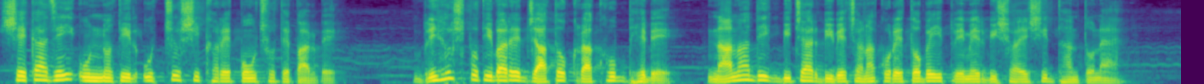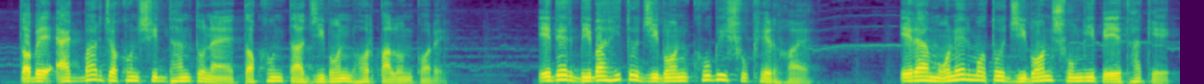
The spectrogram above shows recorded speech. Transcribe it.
সে কাজেই উন্নতির উচ্চ শিখরে পৌঁছতে পারবে। বৃহস্পতিবারের জাতকরা খুব ভেবে, নানা দিক বিচার বিবেচনা করে তবেই প্রেমের বিষয়ে সিদ্ধান্ত নেয়। তবে একবার যখন সিদ্ধান্ত নেয়, তখন তা জীবনভর পালন করে। এদের বিবাহিত জীবন খুবই সুখের হয়। এরা মনের মতো জীবন সঙ্গী পেয়ে থাকে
